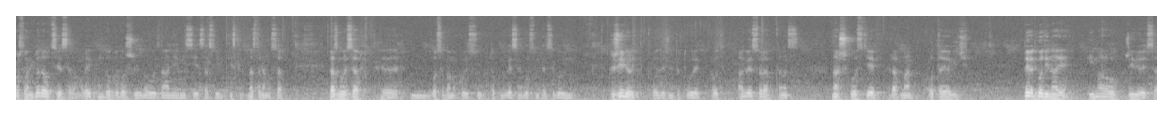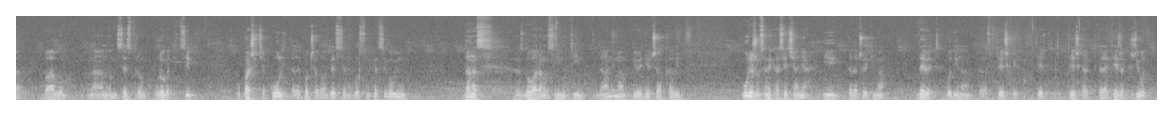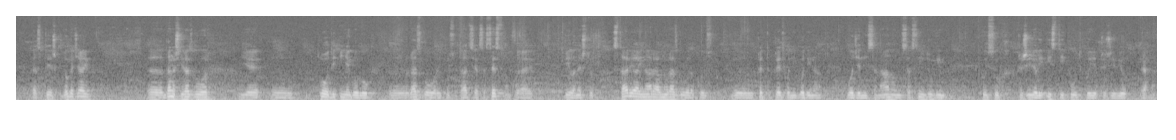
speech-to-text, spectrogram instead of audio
Poštovani gledalci, assalamu alaikum, dobrodošli u novo izdanje emisije Sasvim iskreno. Nastavljamo sa razgovore sa e, osobama koje su tokom agresije na Bosnu i Hercegovini preživjeli određene torture od agresora. Danas naš gost je Rahman Otajagić. Devet godina je imao, živio je sa babom, nanom i sestrom u Rogatici u Pašića Kuli, kada je počela agresija na Bosnu i Hercegovinu. Danas razgovaramo s njim o tim danima. Bio je dječak, ali urežu se neka sjećanja i kada čovjek ima devet godina, kada su teške, teška, kada je težak život, kada su teški događaji. E, današnji razgovor je e, i njegovog e, razgovora i konsultacija sa sestrom koja je bila nešto starija i naravno razgovora koji su e, pred, prethodnih godina vođeni sa Nanom i sa svim drugim koji su preživjeli isti put koji je preživio Rahman.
